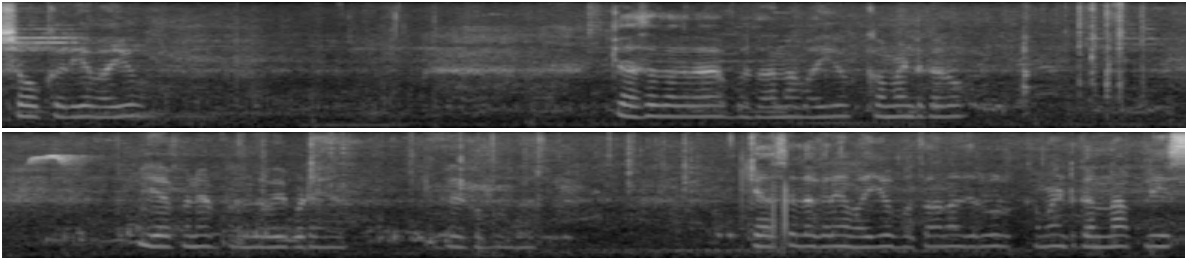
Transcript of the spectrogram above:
शौक करिए भाइयों। कैसा लग रहा है बताना भाइयों कमेंट करो। ये अपने बंद हुए पड़े हैं देखो कबूतर। कैसे लग रहे हैं भाइयों, बताना ज़रूर कमेंट करना प्लीज़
